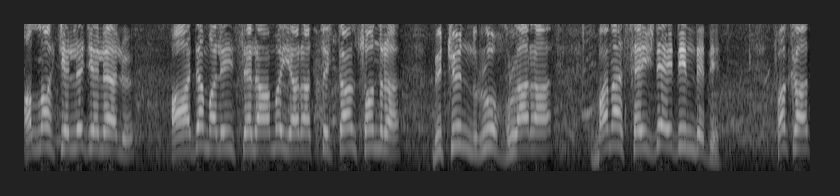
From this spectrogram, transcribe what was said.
Allah Celle Celalü Adem Aleyhisselam'ı yarattıktan sonra bütün ruhlara bana secde edin dedi. Fakat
